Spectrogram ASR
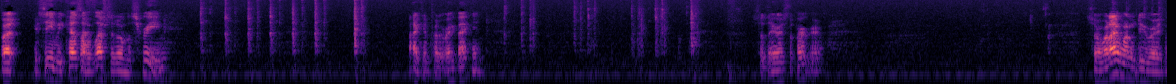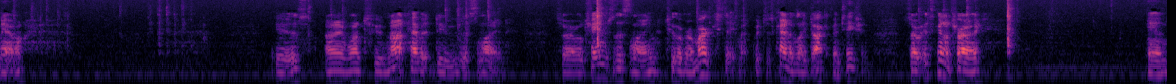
But you see, because I've left it on the screen, I can put it right back in. So there's the program. So what I want to do right now is I want to not have it do this line. So I will change this line to a remark statement, which is kind of like documentation. So it's going to try and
